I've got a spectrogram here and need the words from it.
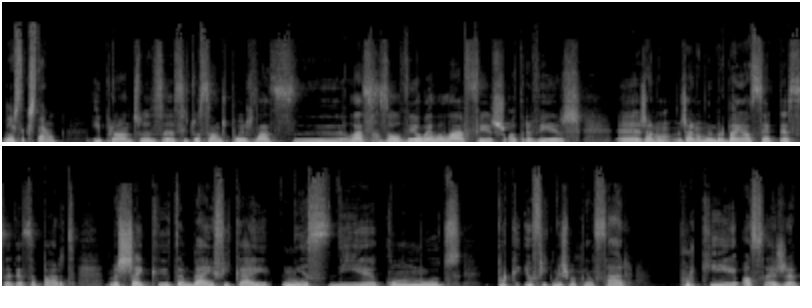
nesta questão. E pronto, a, a, situação depois lá se, lá se resolveu, ela lá fez outra vez. Uh, já, não, já não me lembro bem ao certo dessa, dessa parte, mas sei que também fiquei nesse dia com um mood, porque eu fico mesmo a pensar Porquê? Ou seja,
